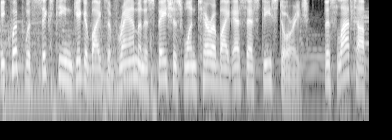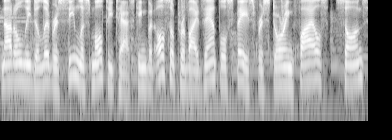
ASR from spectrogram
Equipped with 16GB of RAM and a spacious 1TB SSD storage, this laptop not only delivers seamless multitasking but also provides ample space for storing files, songs,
